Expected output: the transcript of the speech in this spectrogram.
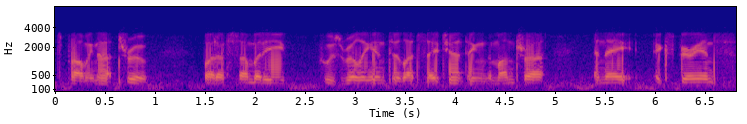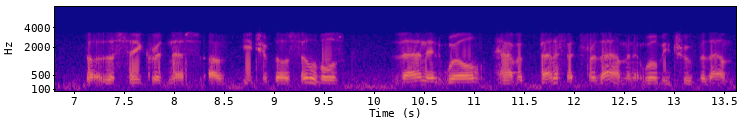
it's probably not true. But if somebody who's really into, let's say, chanting the mantra, and they experience the, the sacredness of each of those syllables, then it will have a benefit for them, and it will be true for them.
